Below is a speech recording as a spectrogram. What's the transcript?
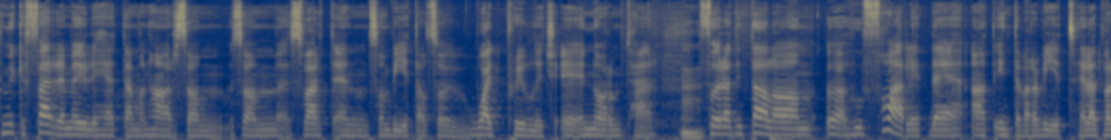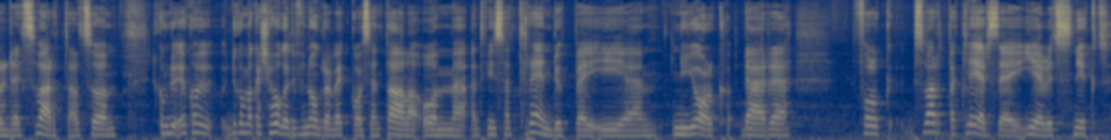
hur mycket färre möjligheter man har som, som svart än som vit. Alltså white privilege är enormt här. Mm. För att inte tala om hur farligt det är att inte vara vit, eller att vara direkt svart. Alltså, du, kommer, du kommer kanske ihåg att vi för några veckor sedan talade om att det finns en trend uppe i uh, New York där uh, folk, svarta klär sig jävligt snyggt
